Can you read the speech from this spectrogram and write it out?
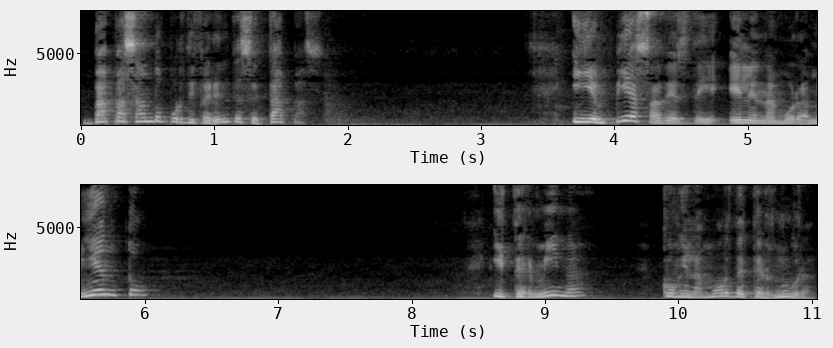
va pasando por diferentes etapas. Y empieza desde el enamoramiento, y termina con el amor de ternura,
